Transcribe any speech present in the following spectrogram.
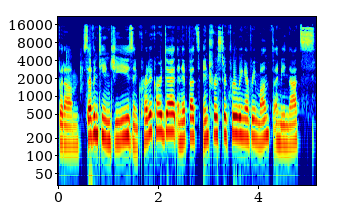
But um, 17 G's in credit card debt, and if that's interest accruing every month, I mean that's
